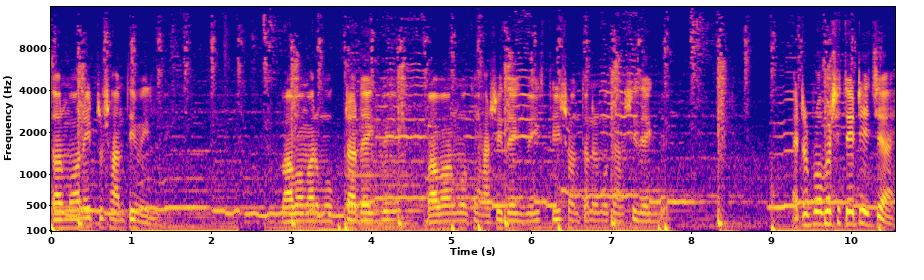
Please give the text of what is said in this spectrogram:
তার মনে একটু শান্তি মিলবে। বাবা মার মুখটা দেখবে বাবা মার মুখে হাসি দেখবে, স্ত্রী সন্তানের মুখে হাসি দেখবে। একটা প্রবাসী তো এটাই চায়,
